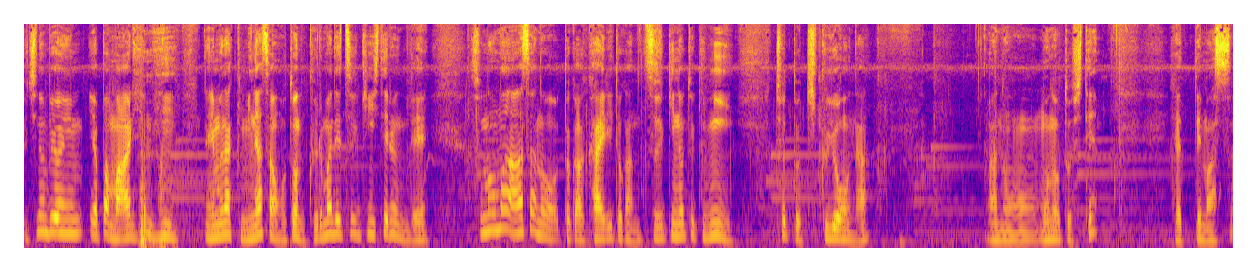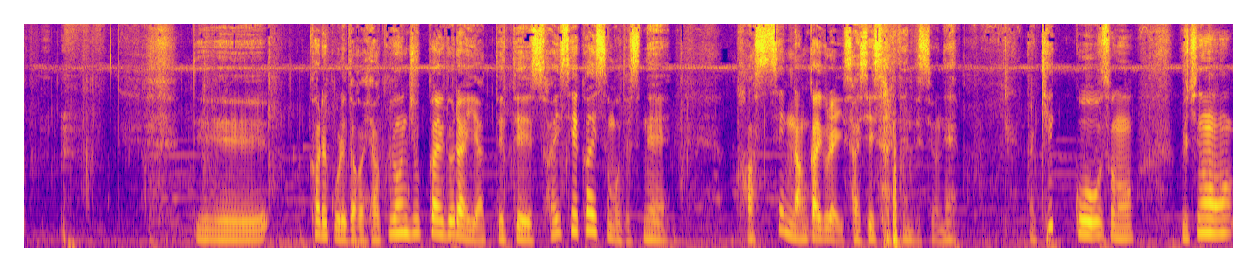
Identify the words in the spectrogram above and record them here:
うちの病院やっぱ周りに何もなく皆さんほとんど車で通勤してるんでそのまあ朝のとか帰りとかの通勤の時にちょっと聞くようなあのものとしてやってます。でかれこれだから140回ぐらいやってて再生回数もですね8,000何回ぐらい再生されてんですよね。結構そのうちの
